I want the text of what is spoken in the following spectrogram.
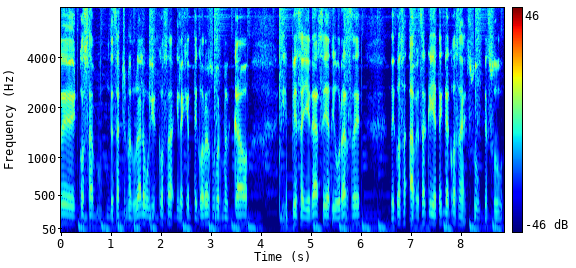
eh, cosa, un desastre natural o cualquier cosa y la gente corre al supermercado y empieza a llenarse y a atiborrarse de cosas a pesar que ya tenga cosas en su, en su,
